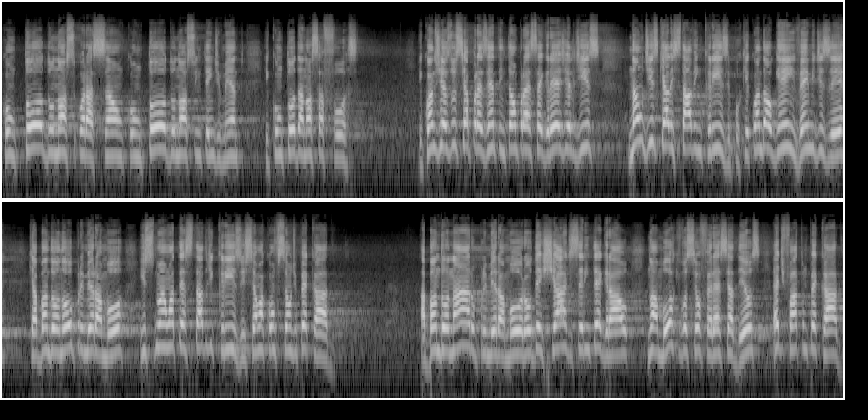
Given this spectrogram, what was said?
com todo o nosso coração, com todo o nosso entendimento e com toda a nossa força. E quando Jesus se apresenta então para essa igreja, ele diz, não diz que ela estava em crise, porque quando alguém vem me dizer que abandonou o primeiro amor, isso não é um atestado de crise, isso é uma confissão de pecado. Abandonar o primeiro amor ou deixar de ser integral no amor que você oferece a Deus é de fato um pecado.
